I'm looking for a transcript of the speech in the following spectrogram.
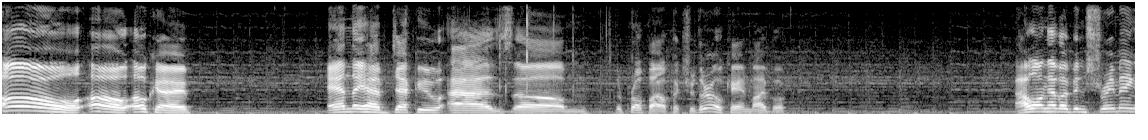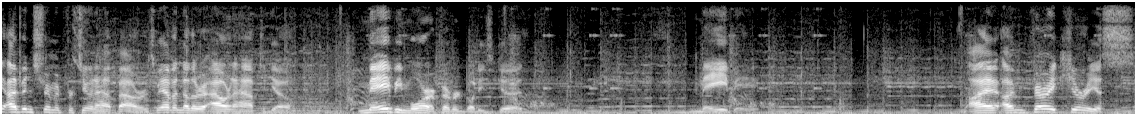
Oh, oh, okay. And they have Deku as um their profile picture. They're okay in my book. How long have I been streaming? I've been streaming for two and a half hours. We have another hour and a half to go. Maybe more if everybody's good. Maybe. I, I'm very curious.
